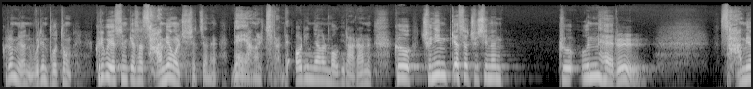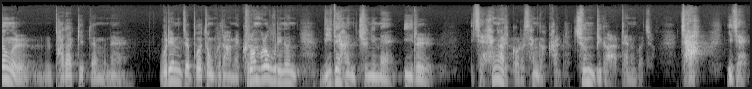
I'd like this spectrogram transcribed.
그러면 우리는 보통 그리고 예수님께서 사명을 주셨잖아요. 내 양을 치라, 내 어린 양을 먹이라라는 그 주님께서 주시는 그 은혜를 사명을 받았기 때문에 우리는 이제 보통 그 다음에 그러므로 우리는 위대한 주님의 일을 이제 행할 거로 생각한 준비가 되는 거죠. 자, 이제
